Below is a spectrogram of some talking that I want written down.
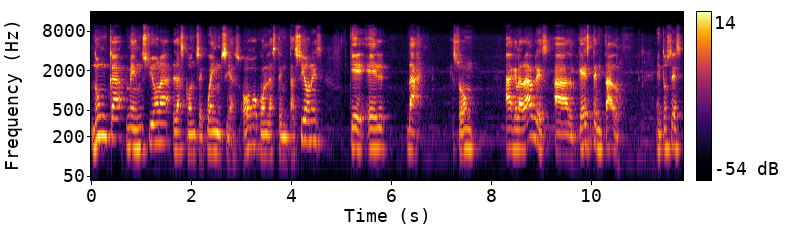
Nunca menciona las consecuencias. Ojo con las tentaciones que él da. Son agradables al que es tentado. Entonces,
